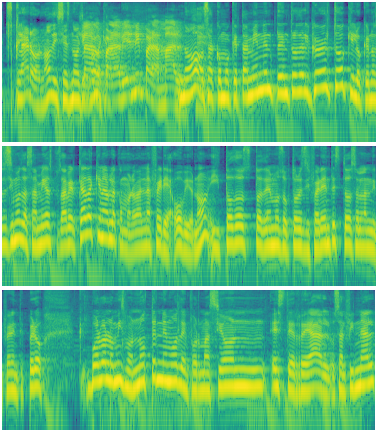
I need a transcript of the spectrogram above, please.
Pues claro, ¿no? Dices, no, yo no Claro, para bien y para mal. No, sí. o sea, como que también en- dentro del girl talk y lo que nos decimos las amigas, pues a ver, cada quien habla como le va en la feria, obvio, ¿no? Y todos tenemos doctores diferentes y todos hablan diferente. Pero vuelvo a lo mismo, no tenemos la información este, real. O sea, al final,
